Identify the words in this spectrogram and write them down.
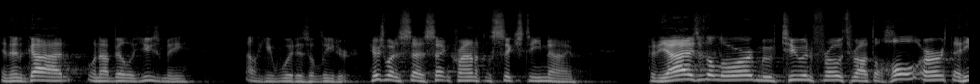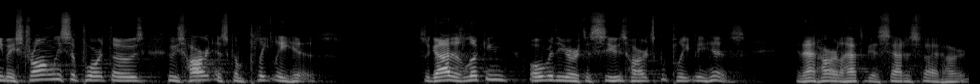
And then God will not be able to use me like he would as a leader. Here's what it says 2 Chronicles 16 9. For the eyes of the Lord move to and fro throughout the whole earth, that he may strongly support those whose heart is completely his. So God is looking over the earth to see whose heart's completely his. And that heart will have to be a satisfied heart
